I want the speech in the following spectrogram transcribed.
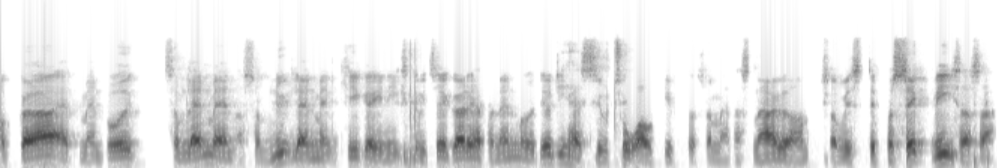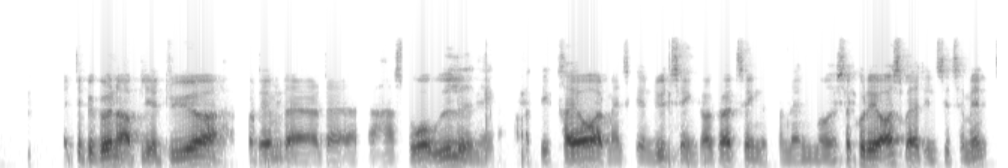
at gøre, at man både som landmand og som ny landmand kigger ind i, skal vi til at gøre det her på en anden måde, det er jo de her CO2-afgifter, som man har snakket om. Så hvis det på sigt viser sig, at det begynder at blive dyrere for dem, der, der, der har store udledninger, og det kræver, at man skal nytænke og gøre tingene på en anden måde, så kunne det også være et incitament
